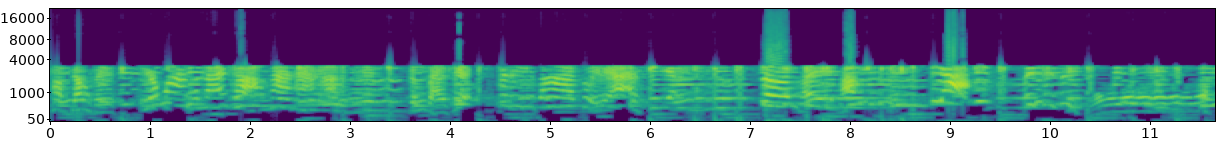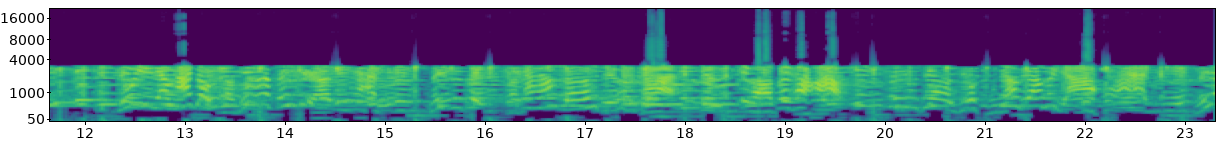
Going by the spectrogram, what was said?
他想飞，别万个难上难，正在飞，这里把对联，正在他呀，谁谁谁，我我我我我我我，有一辆马叫车子飞这边，没事对，车上正经看，车子上这就叫一个姑娘两个丫鬟，你要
